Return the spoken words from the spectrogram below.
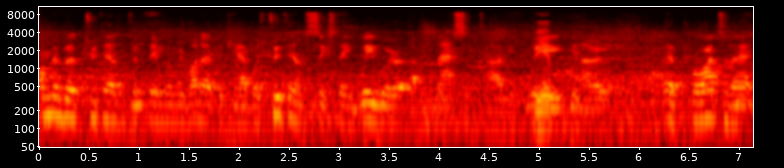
I remember 2015 when we won over the Cowboys. 2016, we were a massive target. We, Yep. you know, uh, prior to that,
